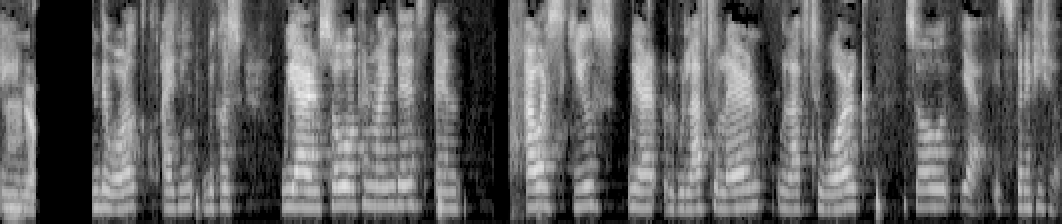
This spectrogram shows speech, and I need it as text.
in yeah. In the world. I think because we are so open minded and our skills we are we love to learn, we love to work. So yeah, it's beneficial.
